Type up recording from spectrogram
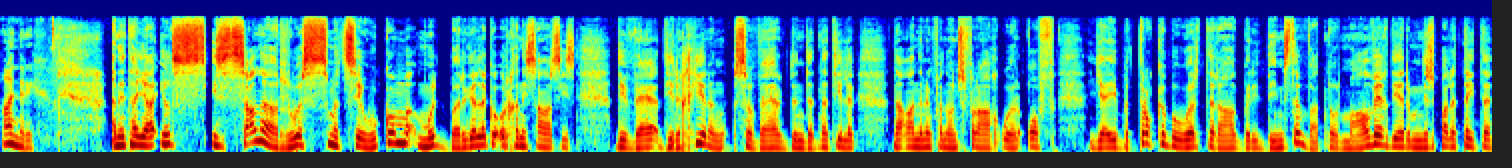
Heinrich. Aneta ja, ils Isala Roosmit sê hoekom moet burgerlike organisasies die die regering se werk doen dit natuurlik na aanleiding van ons vraag oor of jy betrokke behoort te raak by die dienste wat normaalweg deur munisipaliteite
